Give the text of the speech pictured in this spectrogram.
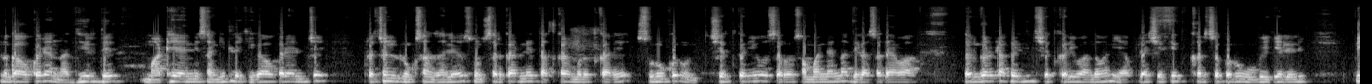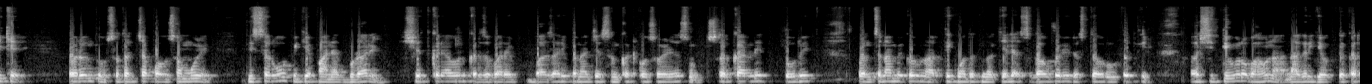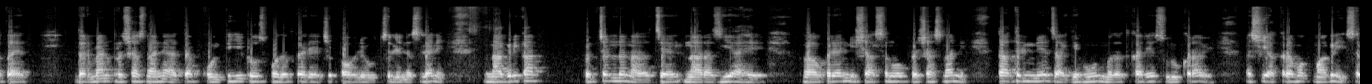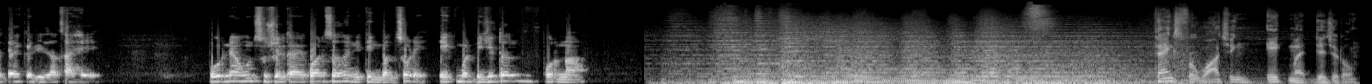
गावकऱ्यांना धीर देत माठे यांनी सांगितले की गावकऱ्यांचे प्रचंड नुकसान झाले असून सरकारने तात्काळ मदत कार्य सुरू करून शेतकरी व सर्वसामान्यांना दिलासा द्यावा. धनगर टाकळीतील शेतकरी बांधवांनी आपल्या शेतीत खर्च करून उभी केलेली पिके. परंतु सततच्या पावसामुळे ती सर्व पिके पाण्यात बुडाली. शेतकऱ्यावर कर्जबारी बाजारीपणाचे संकट कोसळले असून सरकारने त्वरित पंचनामे करून आर्थिक मदत न केल्यास गावकरी रस्त्यावर उतरतील अशी तीव्र भावना नागरिक व्यक्त करतायत. दरम्यान प्रशासनाने अद्याप कोणतीही ठोस मदत कार्याची पावले उचलली नसल्याने नागरिकांत प्रचंड नाराजी नाराजगी आहे. गावकऱ्यांनी शासन व प्रशासनाने तातडीने जागे होऊन मदत कार्य सुरू करावे अशी आक्रमक मागणी सध्या केली जात आहे. पूर्ण्याहून Sushil गायकवाडसह Nitin Bansode Ekmat digital Purna. Thanks for watching Aikmat Digital.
